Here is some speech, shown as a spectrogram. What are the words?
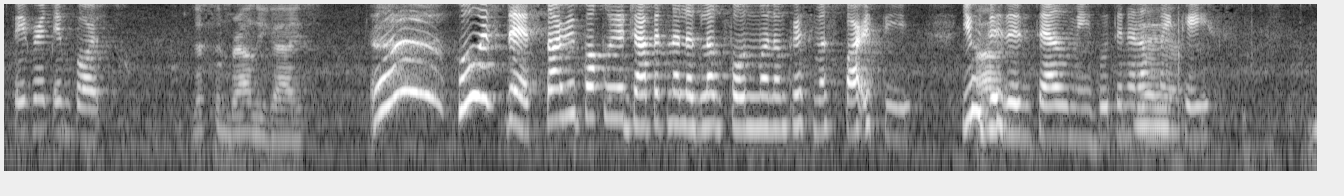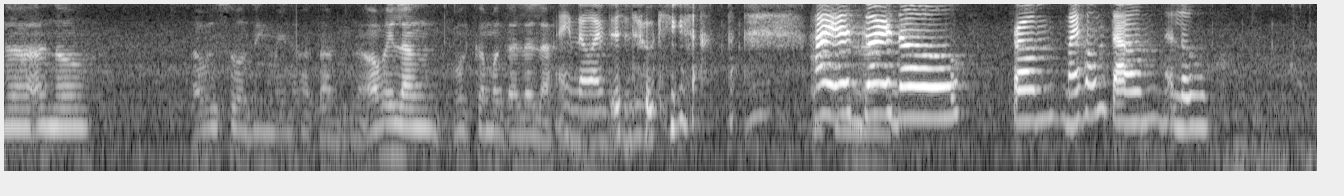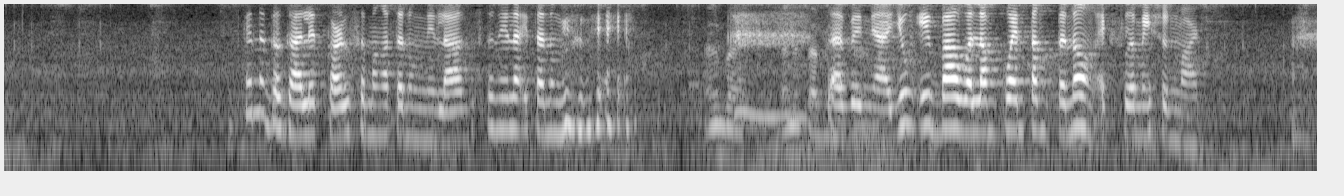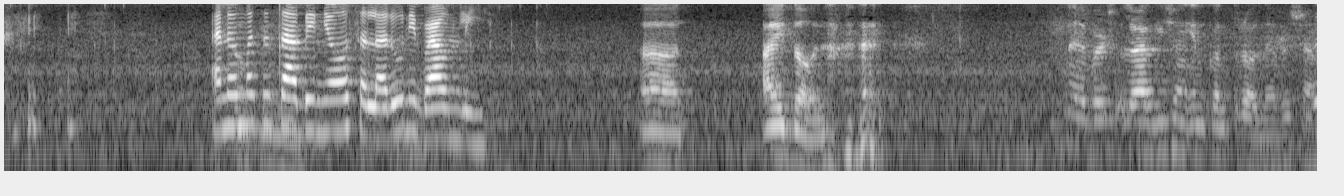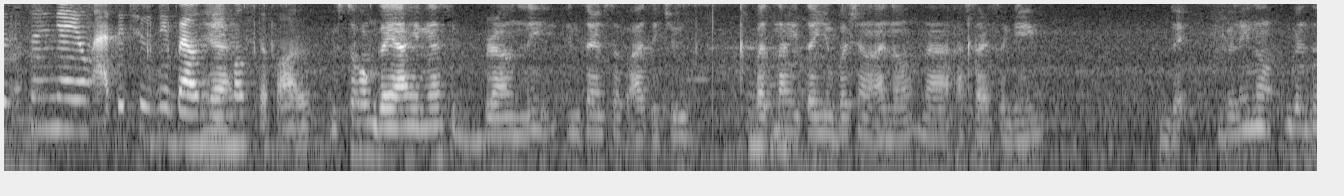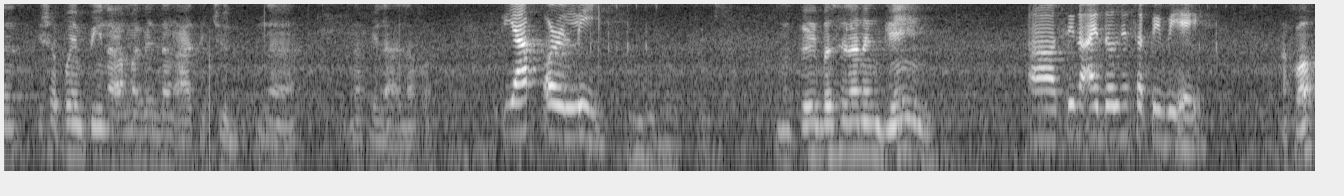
Favorite import? Justin Brownlee, guys. Who is this? Sorry po, Kuya Japet, na laglag phone mo nung Christmas party. You Ah. didn't tell me. Buti na lang Yeah, may yeah. case. Na ano... I was holding may nakatabi na. Okay lang, huwag ka mag-alala. I know, I'm just joking. Hi, Edgardo! From my hometown. Hello. Ba't ka nagagalit, Carl, sa mga tanong nila? Gusto nila itanong yun eh. Ano ba? Ano sabi? Sabi niya, yung iba walang kwentang tanong! Exclamation mark. ano Something. masasabi nyo sa laro ni Brownlee? Uh, idol. Never, siya- lagi siyang in control. Never siyang Gusto ano. niya yung attitude ni Brownlee Yeah. most of all. Gusto kong gayahin nga si Brownlee in terms of attitude. But nakita niyo ba siyang ano, na asar sa game? Hindi. Galing no. Ganda. Siya po yung pinakamagandang attitude na nakilala ko. Yap or Lee? Magkaiba sila ng game. Ah, sino idol niyo sa PBA? Ako?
